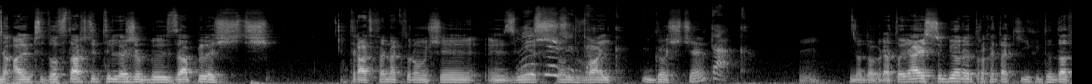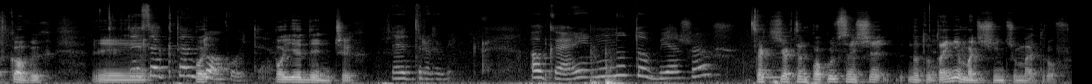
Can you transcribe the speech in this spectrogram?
No ale czy to starczy tyle, żeby zapleść tratwę, na którą się y, zmieszczą że dwaj tak. goście? Tak. No dobra, to ja jeszcze biorę trochę takich dodatkowych, To y, jest jak ten po- pokój ten. pojedynczych. Trochę. Okej, no to bierzesz. Takich jak ten pokój, w sensie, no tutaj nie ma 10 metrów.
